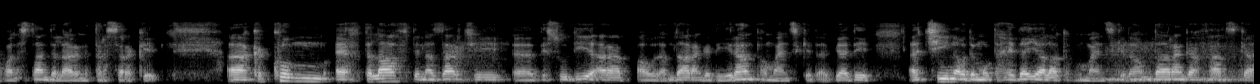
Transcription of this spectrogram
افغانستان د لارې تر سره کوي که کوم اختلاف د نظر چې د سعودي عرب او همدارنګه د ایران په منځ کې ده بیا د چین او د متحده ایالاتو په منځ کې ده همدارنګه فرض که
